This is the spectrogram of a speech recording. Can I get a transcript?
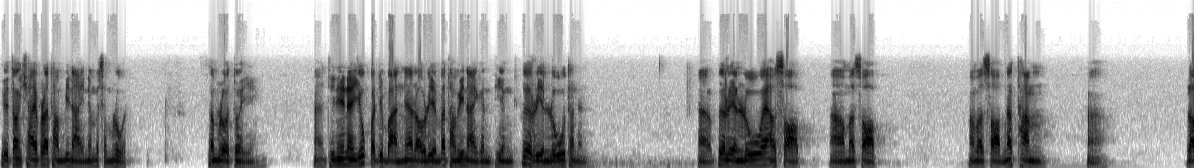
คือต้องใช้พระธรรมวินัยเนี่ยมาสำรวจสำรวจตัวเองทีนี้ในยุคปัจจุบันเนี่ยเราเรียนพระธรรมวินัยกันเพียงเพื่อเรียนรู้เท่านั้นเพื่อเรียนรู้ไว้เอาสอบ เอามาสอบ เอามาสอบนักธรรม เรา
